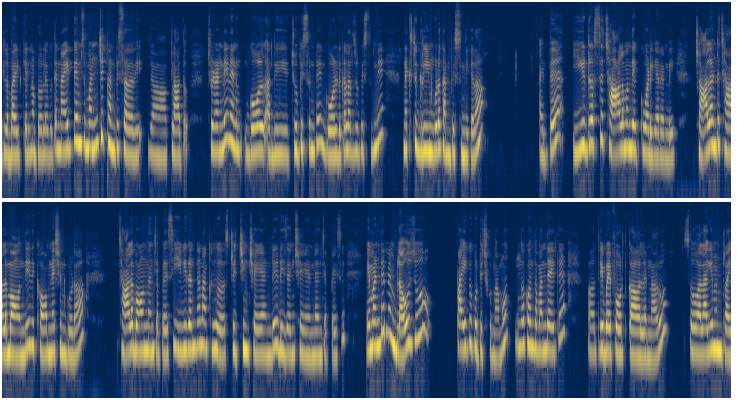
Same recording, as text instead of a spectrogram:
ఇట్లా బయటకు వెళ్ళినప్పుడు లేకపోతే నైట్ టైమ్స్ మంచిగా కనిపిస్తుంది అది క్లాత్ చూడండి నేను గోల్డ్ అది చూపిస్తుంటే గోల్డ్ కలర్ చూపిస్తుంది నెక్స్ట్ గ్రీన్ కూడా కనిపిస్తుంది కదా. అయితే ఈ డ్రెస్ చాలా మంది ఎక్కువ అడిగారండి. చాలా అంటే చాలా బాగుంది ఇది కాంబినేషన్ కూడా. చాలా బాగుందని చెప్పేసి ఈ విధంగా నాకు స్టిచ్చింగ్ చేయండి డిజైన్ చేయండి అని చెప్పేసి. ఏమంటే మేము బ్లౌజు పైకి కుట్టించుకున్నాము. ఇంకా కొంతమంది అయితే త్రీ బై ఫోర్త్ కావాలన్నారు. సో అలాగే మేము ట్రై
